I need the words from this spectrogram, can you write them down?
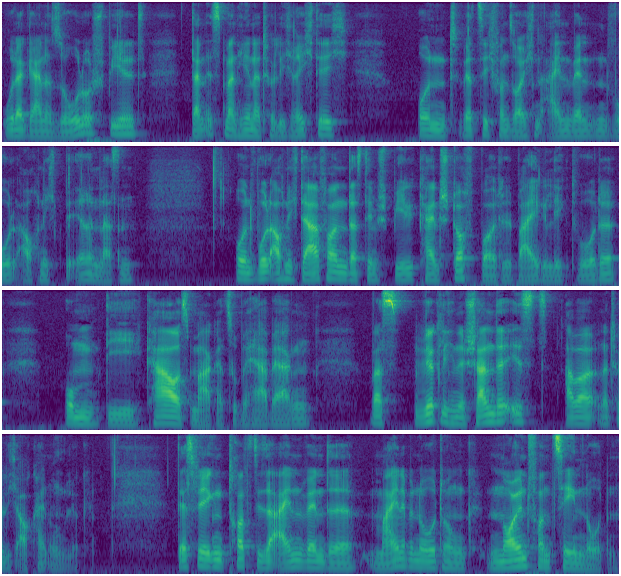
oder gerne Solo spielt, dann ist man hier natürlich richtig und wird sich von solchen Einwänden wohl auch nicht beirren lassen und wohl auch nicht davon, dass dem Spiel kein Stoffbeutel beigelegt wurde, um die Chaosmarker zu beherbergen, was wirklich eine Schande ist, aber natürlich auch kein Unglück. Deswegen trotz dieser Einwände meine Benotung 9 von 10 Noten.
